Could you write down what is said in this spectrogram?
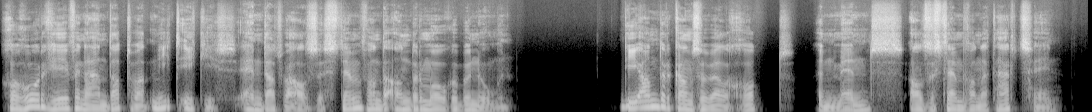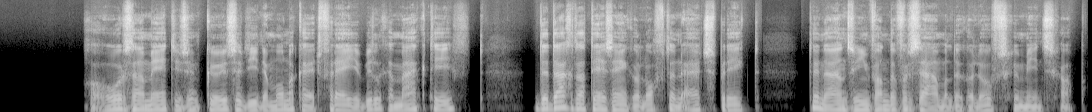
Gehoor geven aan dat wat niet ik is en dat we als de stem van de ander mogen benoemen. Die ander kan zowel God, een mens, als de stem van het hart zijn. Gehoorzaamheid is een keuze die de monnik uit vrije wil gemaakt heeft, de dag dat hij zijn geloften uitspreekt ten aanzien van de verzamelde geloofsgemeenschap.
